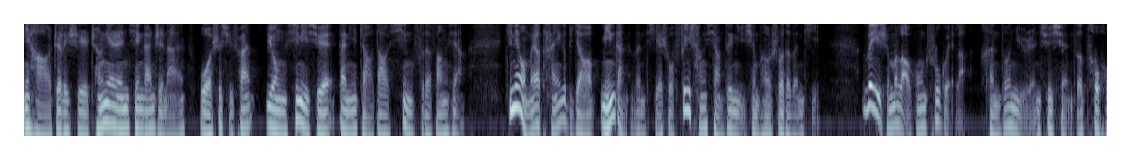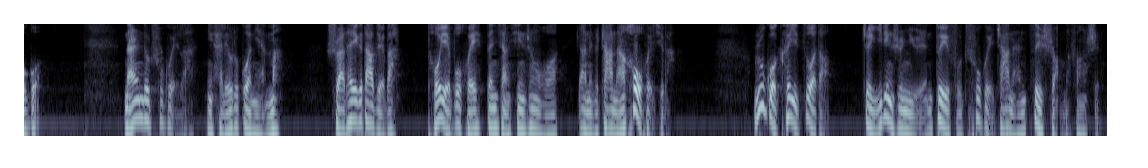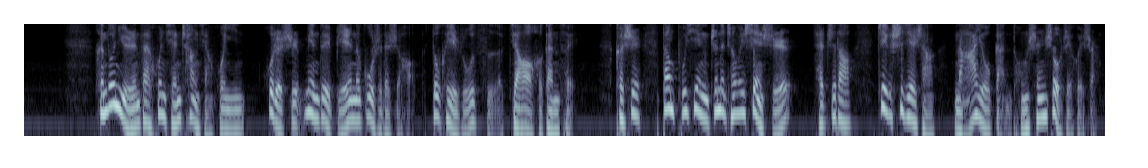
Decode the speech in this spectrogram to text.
你好，这里是成年人情感指南，我是许川，用心理学带你找到幸福的方向。今天我们要谈一个比较敏感的问题，也是我非常想对女性朋友说的问题：为什么老公出轨了，很多女人却选择凑合过？男人都出轨了，你还留着过年吗？甩他一个大嘴巴，头也不回奔向新生活，让那个渣男后悔去吧。如果可以做到，这一定是女人对付出轨渣男最爽的方式。很多女人在婚前畅想婚姻，或者是面对别人的故事的时候，都可以如此骄傲和干脆。可是，当不幸真的成为现实，才知道这个世界上哪有感同身受这回事儿。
